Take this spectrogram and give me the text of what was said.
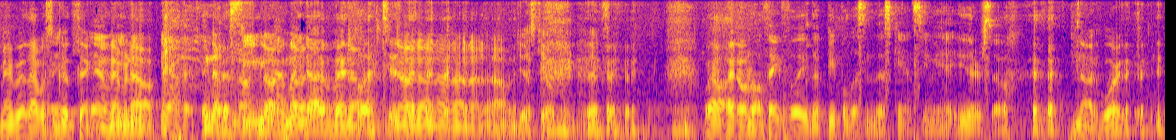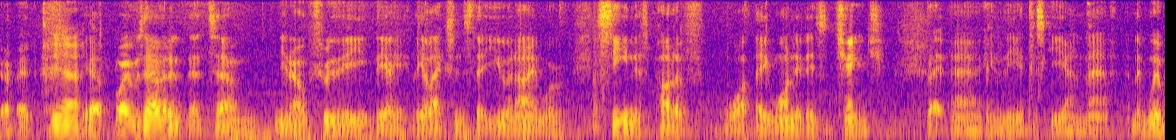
Maybe that was a good thing. Yeah, you never maybe- know. yeah, if they would've seen me, I might not have been no, elected. No, no, no, no, no, no. I'm just joking. Well, I don't know. Thankfully, the people listening to this can't see me either. So, no, it worked. you're right. Yeah. Yeah. Well, it was evident that um, you know through the, the the elections that you and I were seen as part of what they wanted is change Right. uh, in the interski, and that we're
